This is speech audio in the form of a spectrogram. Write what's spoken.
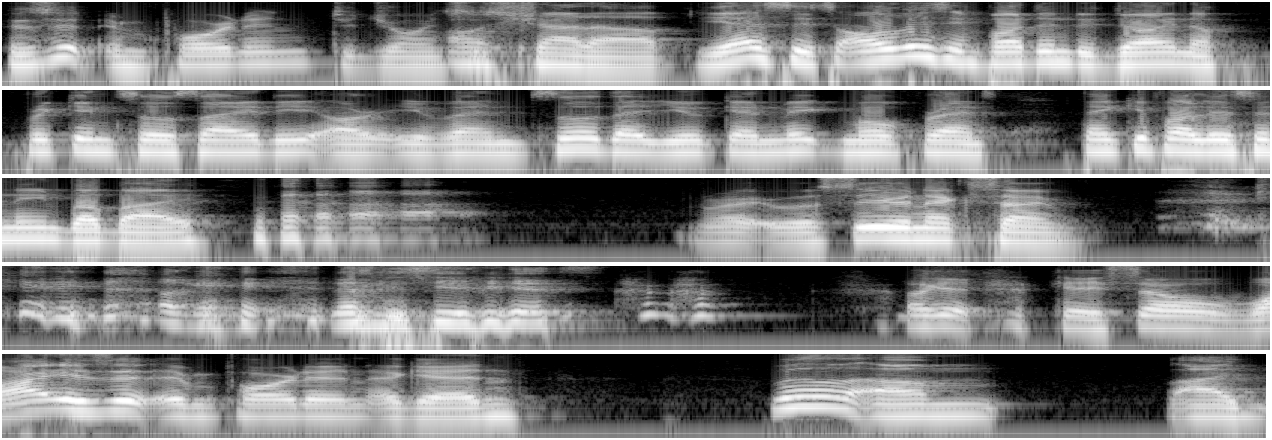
Is it important to join Oh, shut up. Yes, it's always important to join a freaking society or event so that you can make more friends. Thank you for listening. Bye bye. right, we'll see you next time. okay, let's be serious. Okay, okay. So why is it important again? Well, um, I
